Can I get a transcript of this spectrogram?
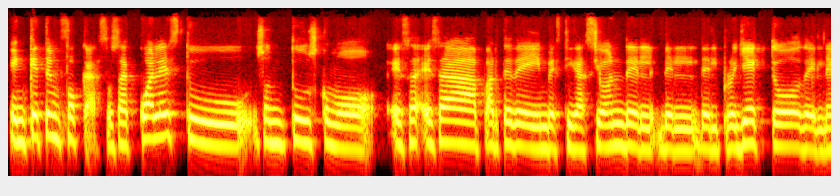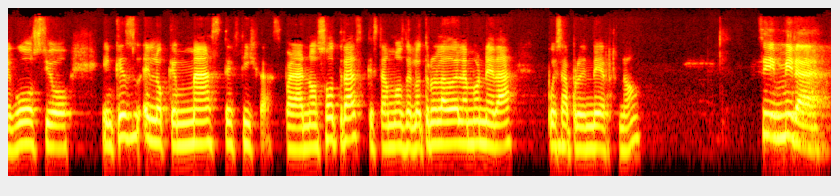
¿En qué te enfocas? O sea, ¿cuál es tu, son tus como esa, esa parte de investigación del, del, del, proyecto, del negocio? ¿En qué es en lo que más te fijas? Para nosotras, que estamos del otro lado de la moneda, pues aprender, ¿no? Sí, mira,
